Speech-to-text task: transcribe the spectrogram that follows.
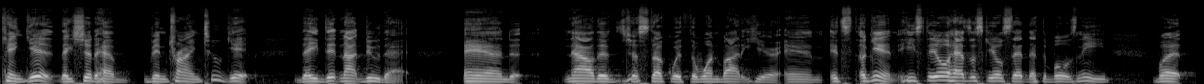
can get they should have been trying to get. They did not do that. And now they're just stuck with the one body here and it's again he still has a skill set that the bulls need but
